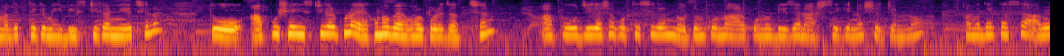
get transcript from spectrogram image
আমাদের থেকে মেহেদি স্টিকার নিয়েছিলেন। তো আপু সেই স্টিকারগুলো এখনও ব্যবহার করে যাচ্ছেন। আপু জিজ্ঞাসা করতেছিলেন, নতুন কোনো আর কোনো ডিজাইন আসছে কিনা সেজন্য? আমাদের কাছে আরও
